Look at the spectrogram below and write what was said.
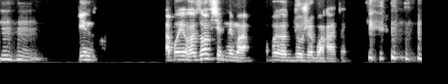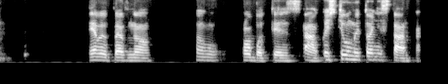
Угу. Він або його зовсім нема, або його дуже багато. Де ви, певно, ну, роботи з. А, костюми Тоні Старка.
